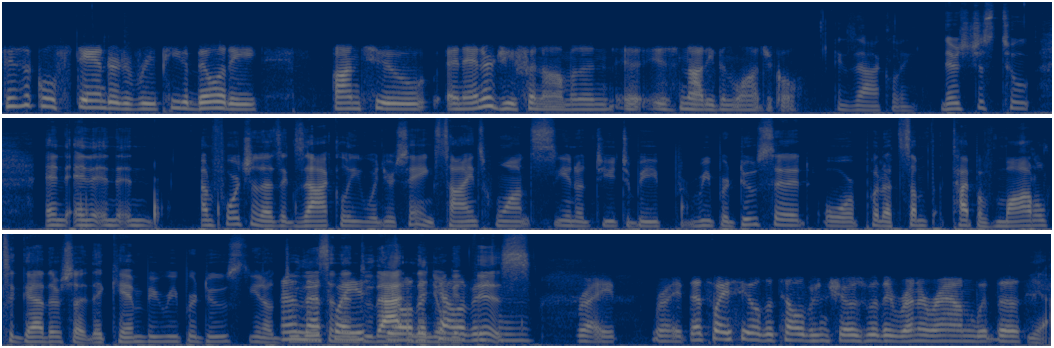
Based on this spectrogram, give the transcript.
physical standard of repeatability onto an energy phenomenon is not even logical. Exactly. There's just too, and and and. and unfortunately that's exactly what you're saying. Science wants you know you to be reproduce it or put a, some type of model together so that they can be reproduced you know do and this and then do that and then you'll get this. Right right. That's why you see all the television shows where they run around with the yeah.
